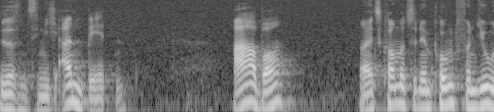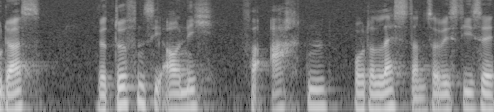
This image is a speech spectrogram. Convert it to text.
dürfen sie nicht anbeten. Aber, jetzt kommen wir zu dem Punkt von Judas, wir dürfen sie auch nicht verachten oder lästern, so wie es diese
